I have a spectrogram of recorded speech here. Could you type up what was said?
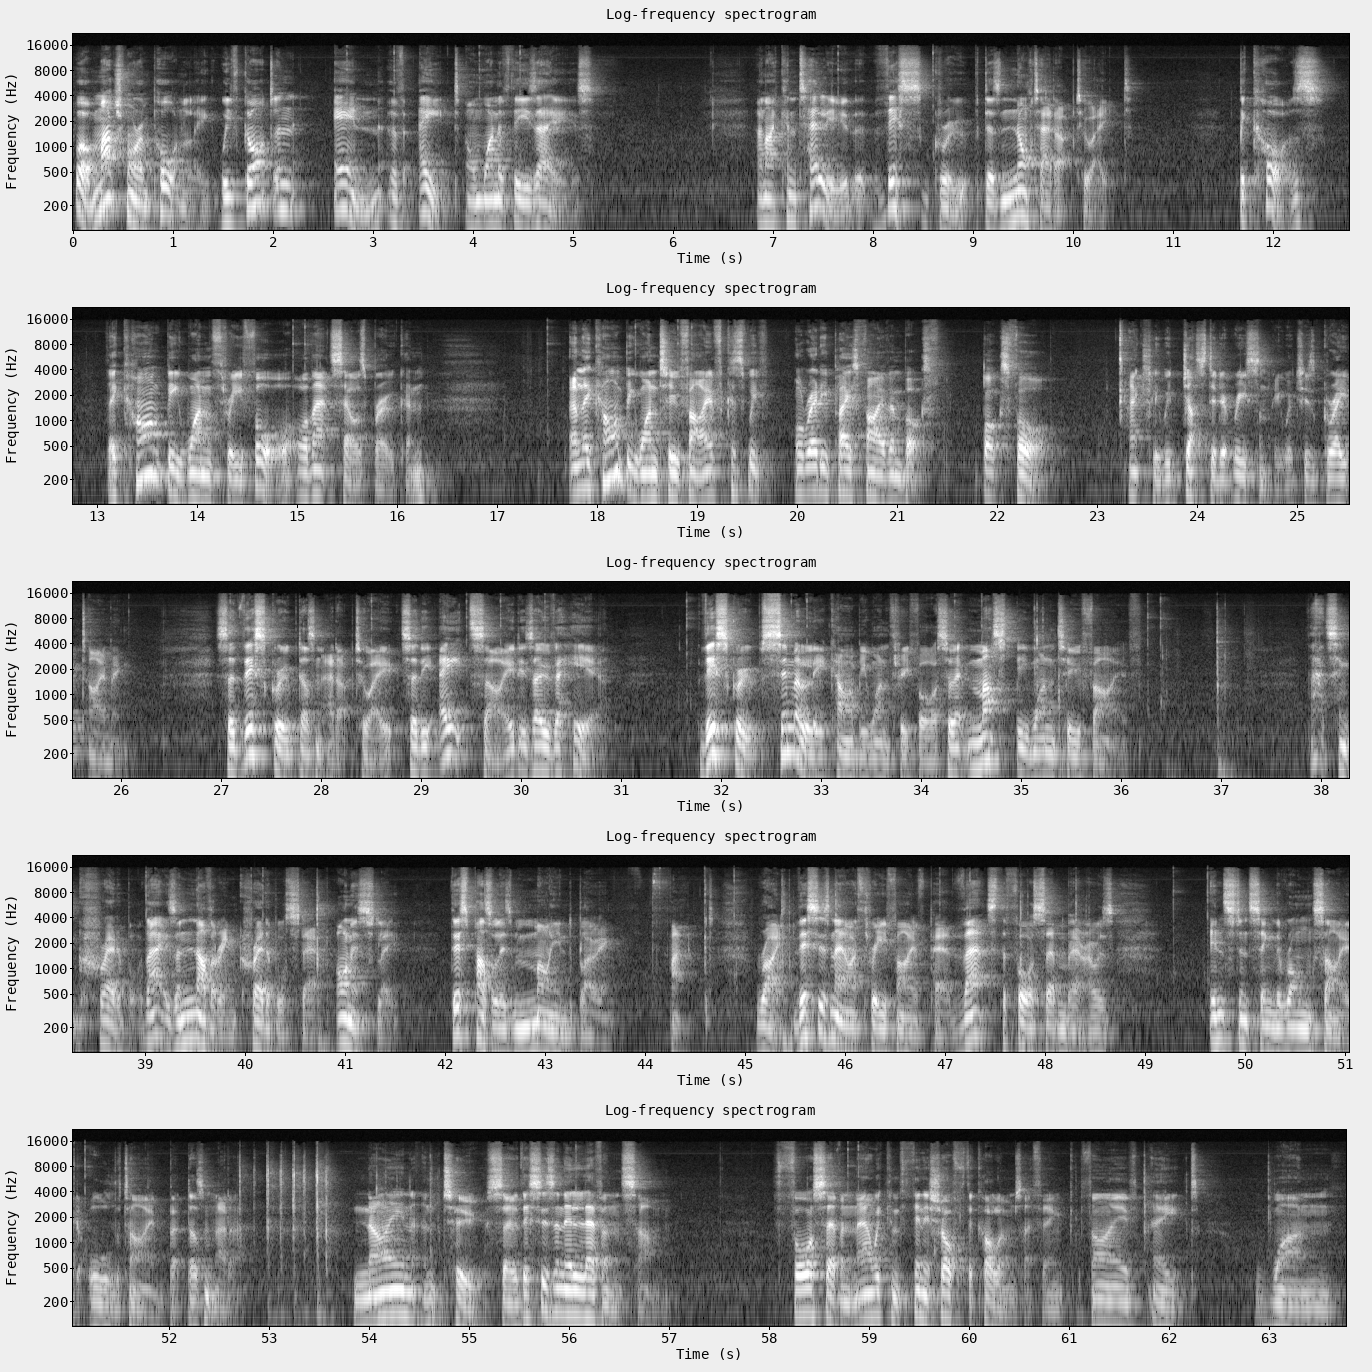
Well, much more importantly, we've got an n of 8 on one of these A's. And I can tell you that this group does not add up to 8 because they can't be 1, 3, 4 or that cell's broken. And they can't be 1, 2, 5 because we've already placed 5 in box, box 4. Actually, we just did it recently, which is great timing. So this group doesn't add up to 8. So the 8 side is over here. This group similarly can't be 1, 3, 4, so it must be 1, 2, 5. That's incredible. That is another incredible step, honestly. This puzzle is mind-blowing. Fact. Right, this is now a 3-5 pair. That's the 4-7 pair. I was instancing the wrong side all the time, but doesn't matter. 9 and 2. So this is an 11 sum. 4, 7. Now we can finish off the columns, I think. 5, 8, 1,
